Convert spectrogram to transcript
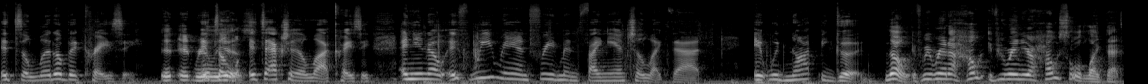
it's a little bit crazy. It, it really it's a, is. It's actually a lot crazy. And you know, if we ran Freedman Financial like that, it would not be good. No, if we ran a house, if you ran your household like that,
